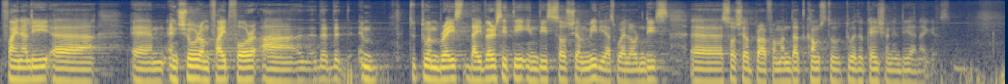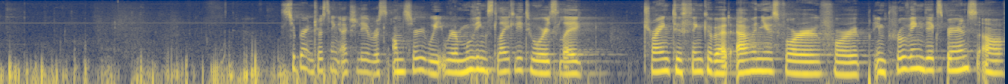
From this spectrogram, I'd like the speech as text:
finally uh, um, ensure and fight for uh, the, the, to, to, embrace diversity in this social media as well, or in this uh, social platform, and that comes to, to education in the end, I guess. Super interesting, actually, answer. We, we're moving slightly towards like trying to think about avenues for for improving the experience of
